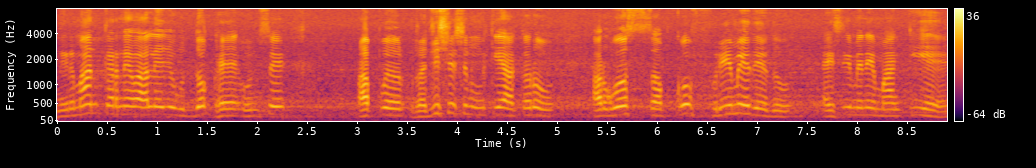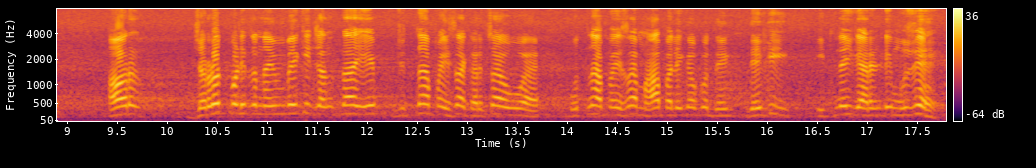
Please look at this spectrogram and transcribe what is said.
निर्माण करने वाले जो उद्योग है उनसे आप रजिस्ट्रेशन उनके यहाँ करो और वो सबको फ्री में दे दो ऐसी मैंने मांग की है। और ज़रूरत पड़ी तो नई मुंबई की जनता ये जितना पैसा खर्चा हुआ है उतना पैसा महापालिका को दे देगी इतनी गारंटी मुझे आहे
